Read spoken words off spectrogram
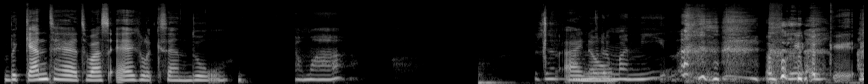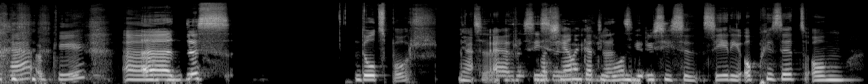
bekendheid was eigenlijk zijn doel. Ja, maar... Er zijn andere manieren. Oké, oké. Ja, oké. Eh, Ehm, dus doodspoor. ja, het, eh, eh, Russische waarschijnlijk had hij gewoon die Russische serie opgezet om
